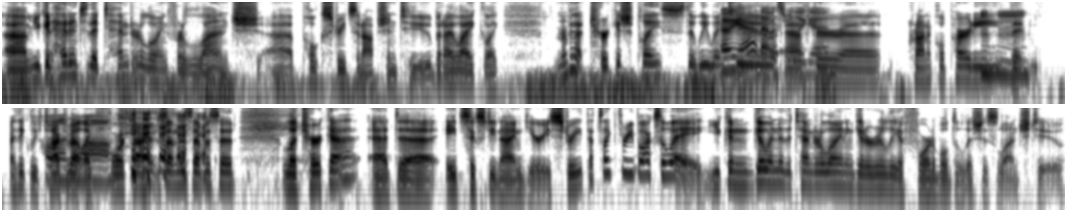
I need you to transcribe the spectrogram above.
Um, you can head into the Tenderloin for lunch. Uh, Polk Street's an option too, but I like like remember that Turkish place that we went Oh, to yeah, that was really after uh, Chronicle Party Mhm. that I think we've Hole talked about like four times on this episode. La Turca at uh, 869 Geary Street. That's like three blocks away. You can go into the Tenderloin and get a really affordable, delicious lunch too.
